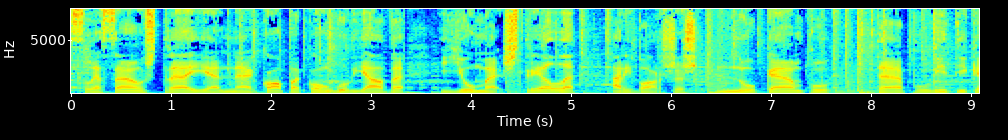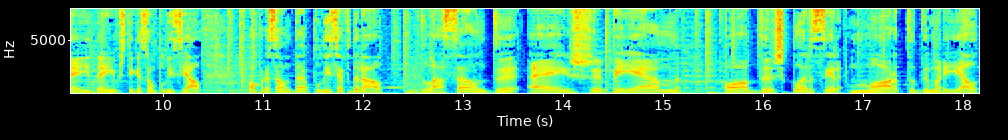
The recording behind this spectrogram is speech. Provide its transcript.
Seleção estreia na Copa com goleada e uma estrela. Ari Borges. No campo da política e da investigação policial, operação da Polícia Federal. Delação de ex-PM pode esclarecer morte de Marielle,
